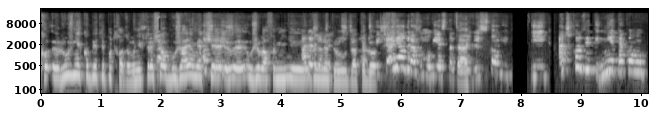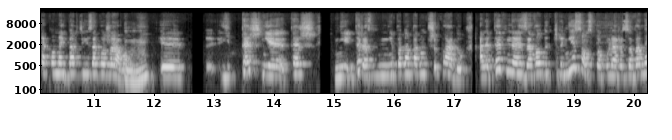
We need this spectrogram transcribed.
ko- różnie kobiety podchodzą, bo niektóre się Tak. oburzają, jak się Oczywiście. y, używa feminatu, dlatego oczywiście. A ja od razu mówię, jestem Tak. feministką i, i aczkolwiek nie taką, taką najbardziej zagorzałą. Mhm. Y, y, też nie, też nie, teraz nie podam panu przykładu, ale pewne zawody, które nie są spopularyzowane,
